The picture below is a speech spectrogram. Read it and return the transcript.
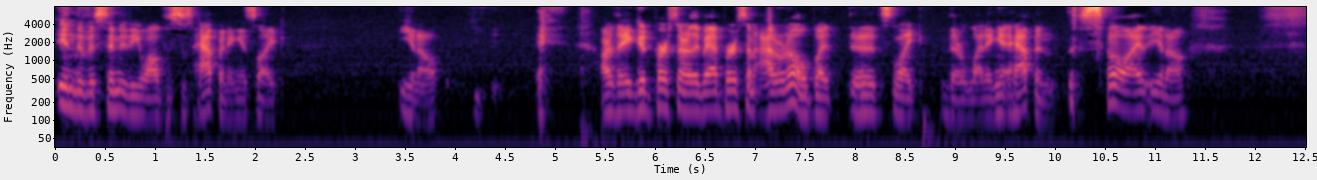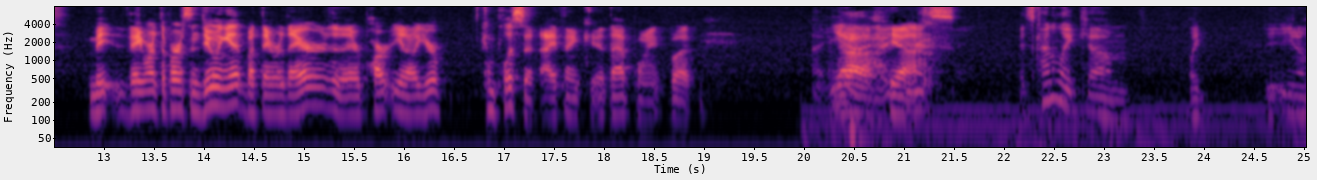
in the vicinity while this is happening, it's like you know are they a good person are they a bad person i don't know but it's like they're letting it happen so i you know they weren't the person doing it but they were there they're part you know you're complicit i think at that point but Uh, yeah, Ah, yeah. it's it's kind of like um, like you know,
